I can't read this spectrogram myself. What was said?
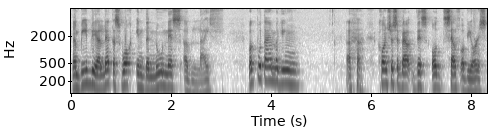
ng Biblia, let us walk in the newness of life. Wag po tayong maging uh, conscious about this old self of yours.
